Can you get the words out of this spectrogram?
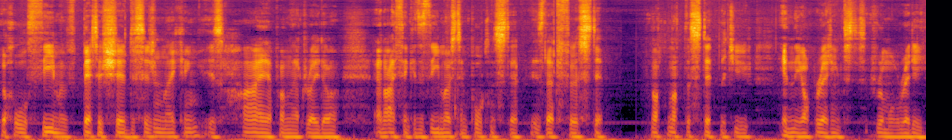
the whole theme of better shared decision making is high up on that radar. And I think it's the most important step is that first step, not, not the step that you in the operating room already.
